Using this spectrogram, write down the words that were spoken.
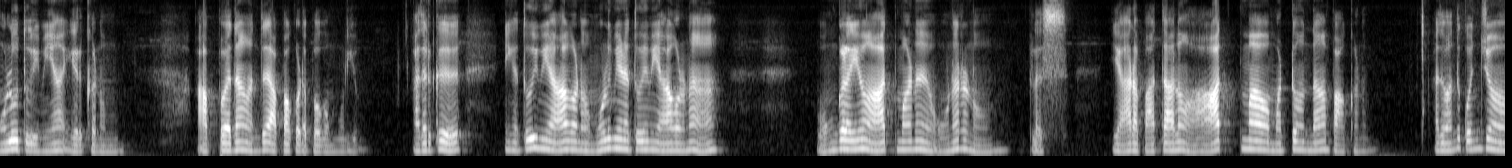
முழு தூய்மையாக இருக்கணும். அப்போ தான் வந்து அப்பா கூட போக முடியும். அதற்கு நீங்கள் தூய்மை ஆகணும் முழுமையான தூய்மை ஆகணும்னா உங்களையும் ஆத்மான்னு உணரணும். ப்ளஸ் யாரை பார்த்தாலும் ஆத்மாவை மட்டும்தான் பார்க்கணும். அது வந்து கொஞ்சம்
